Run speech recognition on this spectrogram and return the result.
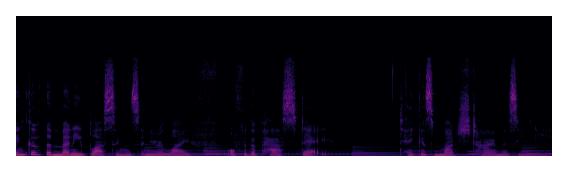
Think of the many blessings in your life over the past day. Take as much time as you need.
